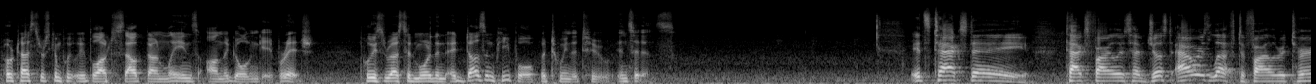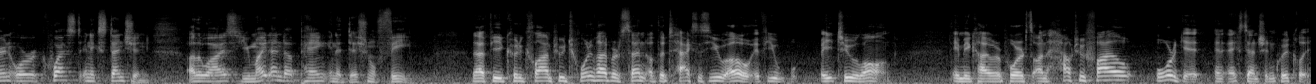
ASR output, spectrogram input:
protesters completely blocked southbound lanes on the Golden Gate Bridge. Police arrested more than a dozen people between the two incidents. It's tax day. Tax filers have just hours left to file a return or request an extension. Otherwise, you might end up paying an additional fee. That fee could climb to 25% of the taxes you owe if you wait too long. Amy Kiley reports on how to file or get an extension quickly.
